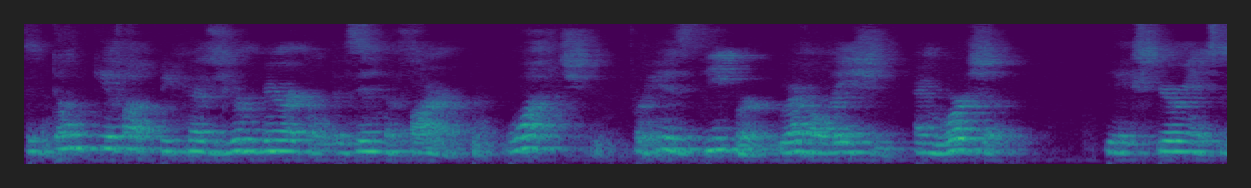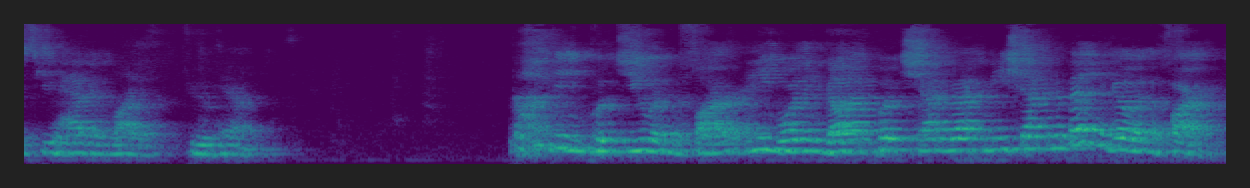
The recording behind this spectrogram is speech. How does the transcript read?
So don't give up because your miracle is in the fire. Watch for his deeper revelation and worship the experiences you have in life through him. God didn't put you in the fire any more than God put Shadrach, Meshach, and Abednego in the fire.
